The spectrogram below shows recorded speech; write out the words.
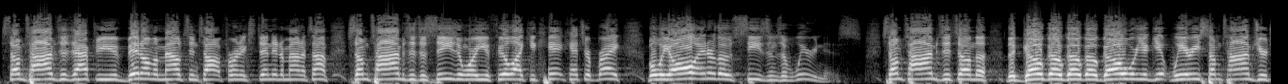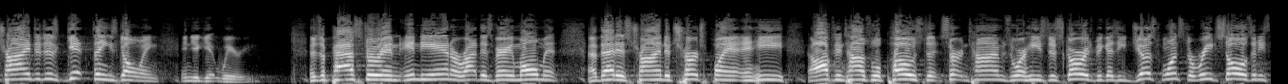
Sometimes it's after you've been on the mountaintop for an extended amount of time. Sometimes it's a season where you feel like you can't catch a break, but we all enter those seasons of weariness. Sometimes it's on the, the go, go, go, go, go where you get weary. Sometimes you're trying to just get things going and you get weary. There's a pastor in Indiana right this very moment uh, that is trying to church plant and he oftentimes will post at certain times where he's discouraged because he just wants to reach souls and he's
